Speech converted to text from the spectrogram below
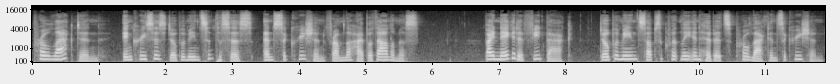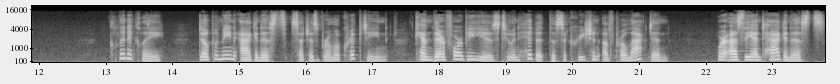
Prolactin increases dopamine synthesis and secretion from the hypothalamus. By negative feedback, dopamine subsequently inhibits prolactin secretion. Clinically, dopamine agonists such as bromocriptine can therefore be used to inhibit the secretion of prolactin, whereas the antagonists,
